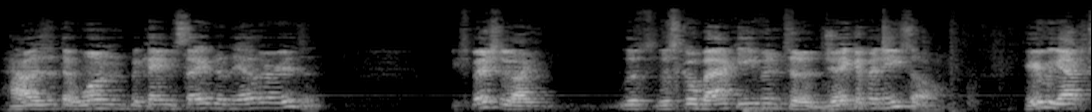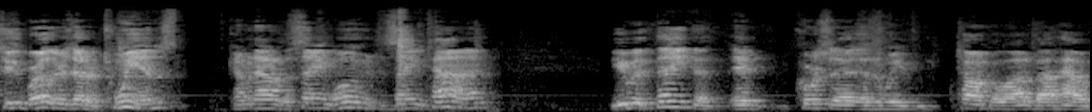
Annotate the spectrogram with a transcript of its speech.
How is it that one became saved and the other isn't? Especially like let's let's go back even to Jacob and Esau. Here we got two brothers that are twins coming out of the same womb at the same time. You would think that, it, of course, uh, as we talk a lot about how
